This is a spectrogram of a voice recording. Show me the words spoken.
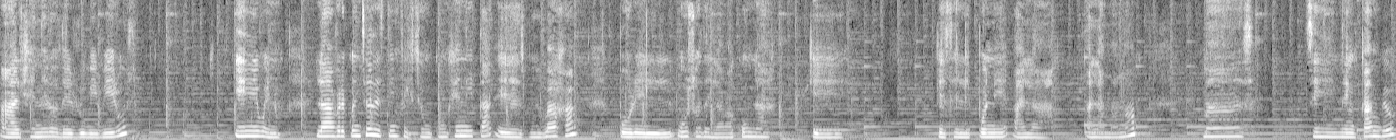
al género de Rubivirus. Y bueno, la frecuencia de esta infección congénita es muy baja por el uso de la vacuna que, se le pone a la, a la mamá. Más, sin en cambio,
